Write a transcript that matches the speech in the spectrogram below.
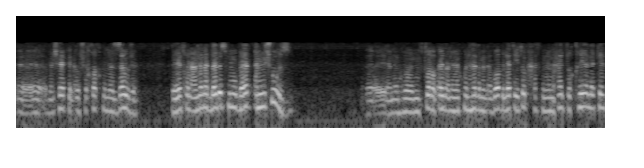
آه، مشاكل أو شقاق من الزوجة يدخل عندنا باب اسمه باب النشوز. آه، يعني هو المفترض أيضا أن يكون هذا من الأبواب التي تبحث من الناحية الفقهية لكن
